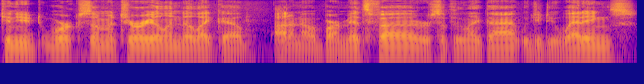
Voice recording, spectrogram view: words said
Can you work some material into like a I don't know a bar mitzvah or something like that? Would you do weddings?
